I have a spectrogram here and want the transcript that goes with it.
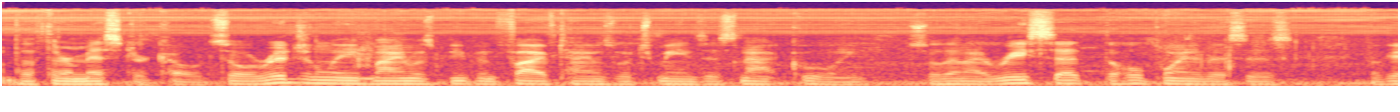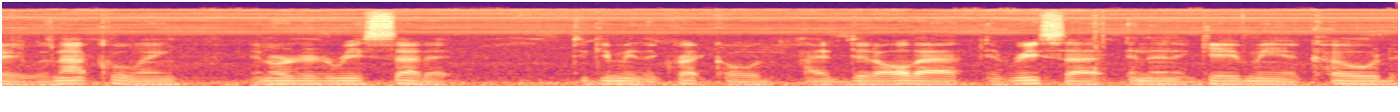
the thermistor code so originally mine was beeping five times which means it's not cooling so then I reset the whole point of this is okay it was not cooling in order to reset it to give me the correct code I did all that it reset and then it gave me a code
